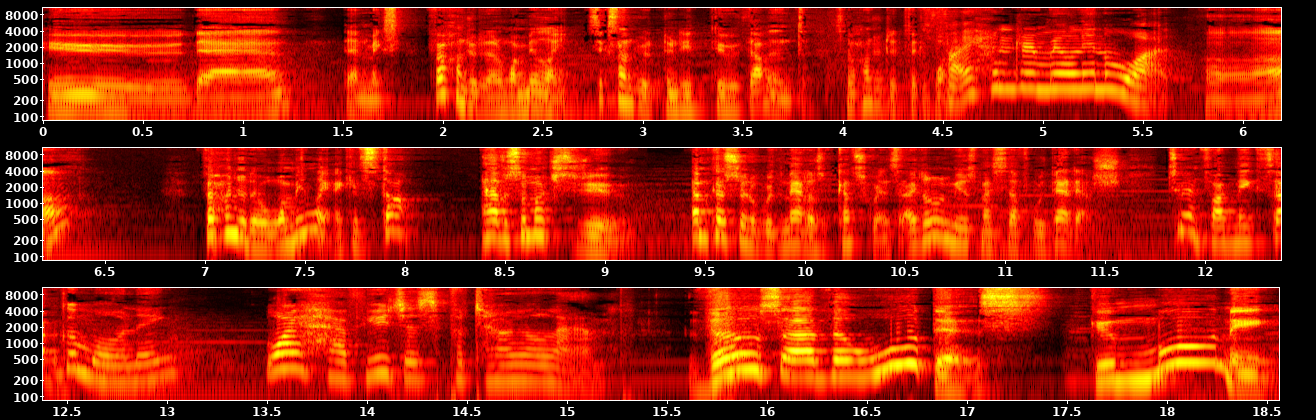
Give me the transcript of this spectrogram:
Who then? That makes 501,622,731. 500 million what? Huh? 501 million, I can stop. I have so much to do. I'm concerned with matters of consequence. I don't amuse myself with that dash. 2 and 5 make 7. Good morning. Why have you just put down your lamp? Those are the orders. Good morning.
